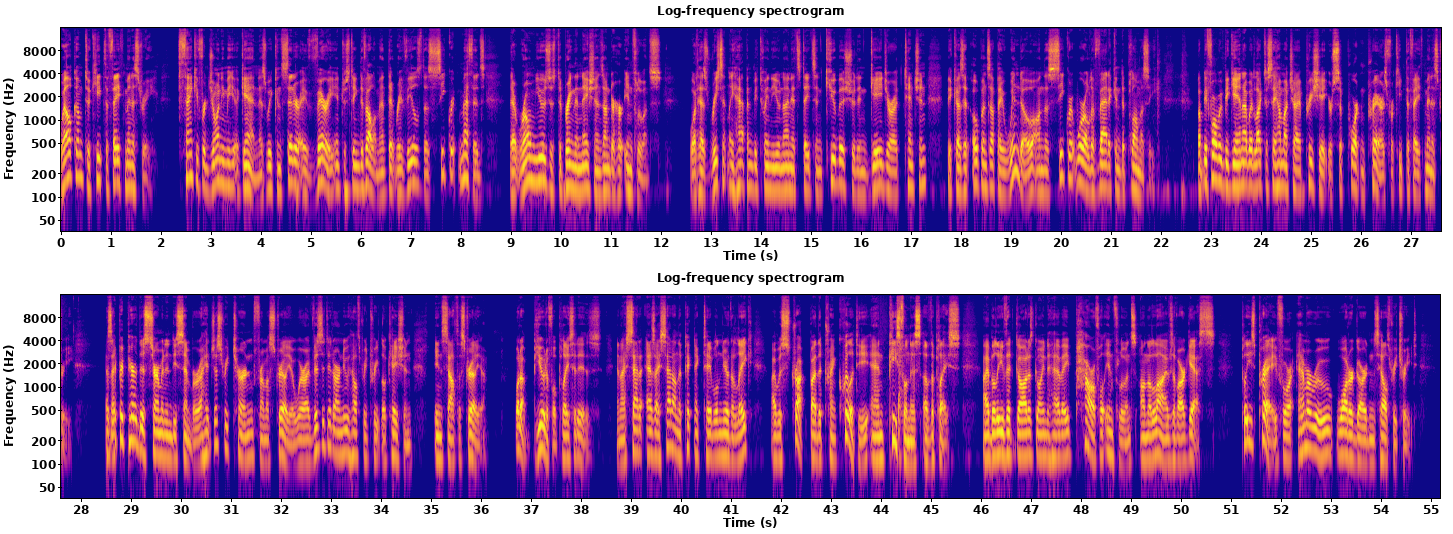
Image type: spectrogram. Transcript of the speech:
Welcome to Keep the Faith Ministry. Thank you for joining me again as we consider a very interesting development that reveals the secret methods that Rome uses to bring the nations under her influence. What has recently happened between the United States and Cuba should engage our attention because it opens up a window on the secret world of Vatican diplomacy. But before we begin, I would like to say how much I appreciate your support and prayers for Keep the Faith Ministry. As I prepared this sermon in December, I had just returned from Australia, where I visited our new health retreat location in South Australia. What a beautiful place it is! And I sat as I sat on the picnic table near the lake, I was struck by the tranquility and peacefulness of the place. I believe that God is going to have a powerful influence on the lives of our guests. Please pray for Amaroo Water Gardens Health Retreat.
